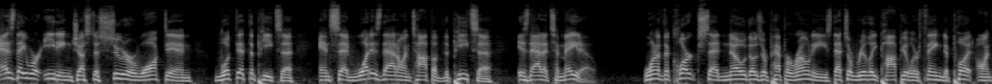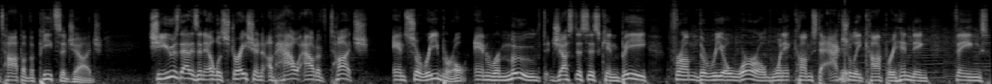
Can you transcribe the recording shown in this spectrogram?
As they were eating, Justice Souter walked in, looked at the pizza, and said, What is that on top of the pizza? Is that a tomato? One of the clerks said, No, those are pepperonis. That's a really popular thing to put on top of a pizza judge. She used that as an illustration of how out of touch and cerebral and removed justices can be from the real world when it comes to actually comprehending things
